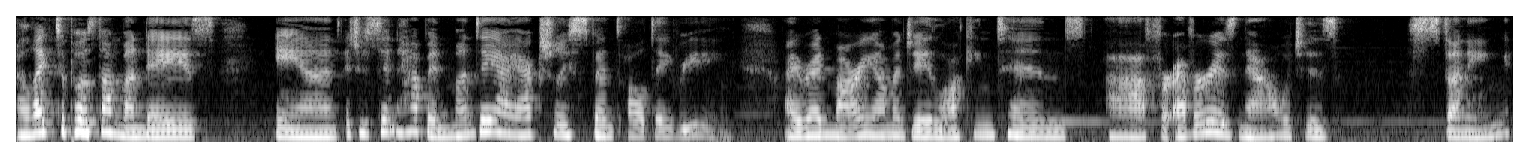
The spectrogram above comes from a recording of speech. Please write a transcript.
I like to post on Mondays and it just didn't happen. Monday, I actually spent all day reading. I read Mariama J. Lockington's uh, Forever Is Now, which is stunning,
